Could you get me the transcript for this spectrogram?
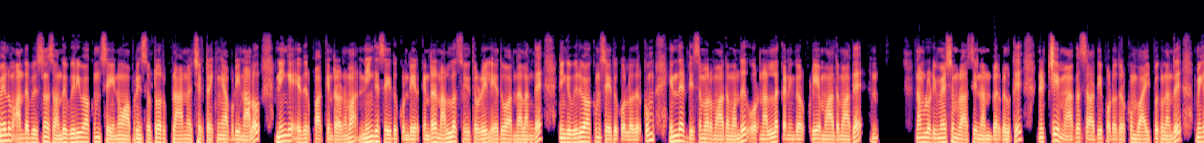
மேலும் அந்த பிஸ்னஸ் வந்து விரிவாக்கம் செய்யணும் அப்படின்னு சொல்லிட்டு ஒரு பிளான் வச்சு வச்சுக்கிட்டீங்க அப்படின்னாலும் நீங்கள் எதிர்பார்க்கின்றனமா நீங்கள் செய்து கொண்டிருக்கின்ற நல்ல சுயதொழில் எதுவாக இருந்தாலுங்க நீங்கள் விரிவாக்கம் செய்து கொள்வதற்கும் இந்த டிசம்பர் மாதம் வந்து ஒரு நல்ல கணிந்து வரக்கூடிய மாதமாக நம்மளுடைய மேஷம் ராசி நண்பர்களுக்கு நிச்சயமாக சாத்தியப்படுவதற்கும் வாய்ப்புகள் வந்து மிக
